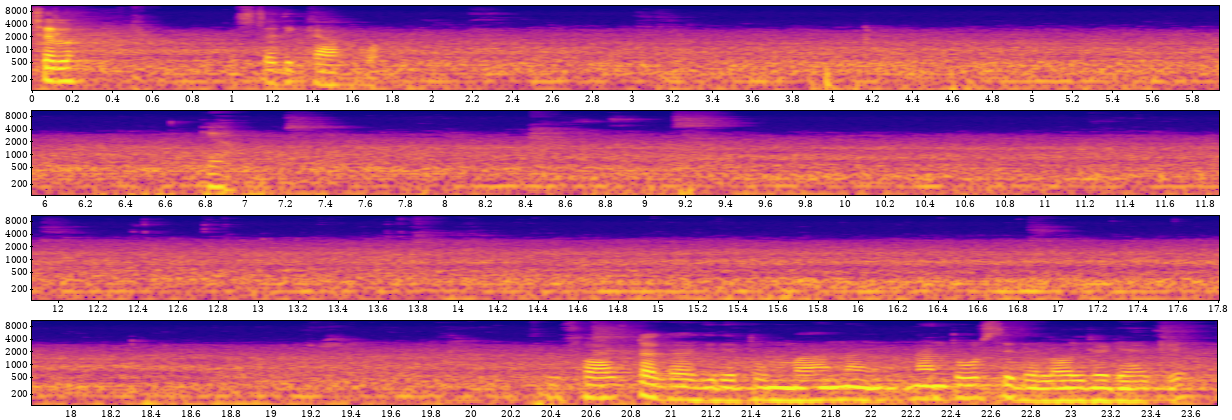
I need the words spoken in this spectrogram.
ಚಲೋ. ಅಷ್ಟು ಅದಕ್ಕೆ ಹಾಕುವ ಯಾ. ಸಾಫ್ಟಾಗಿ ಆಗಿದೆ ತುಂಬ. ನಾನು ನಾನು ತೋರಿಸಿದ್ದಲ್ಲ ಆಲ್ರೆಡಿ ಹಾಗೆ.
